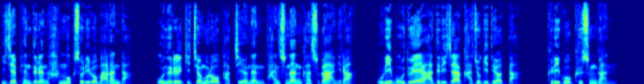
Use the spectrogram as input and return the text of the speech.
이제 팬들은 한 목소리로 말한다. 오늘을 기점으로 박지현은 단순한 가수가 아니라 우리 모두의 아들이자 가족이 되었다. 그리고 그 순간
